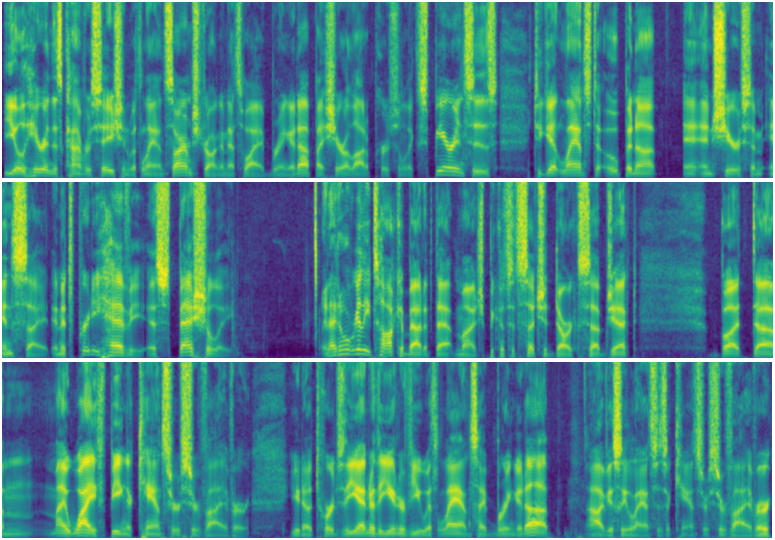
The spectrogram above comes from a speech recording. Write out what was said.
you'll hear in this conversation with Lance Armstrong, and that's why I bring it up. I share a lot of personal experiences to get Lance to open up and, and share some insight. And it's pretty heavy, especially. And I don't really talk about it that much because it's such a dark subject but um, my wife being a cancer survivor you know towards the end of the interview with lance i bring it up. Obviously lance is a cancer survivor.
